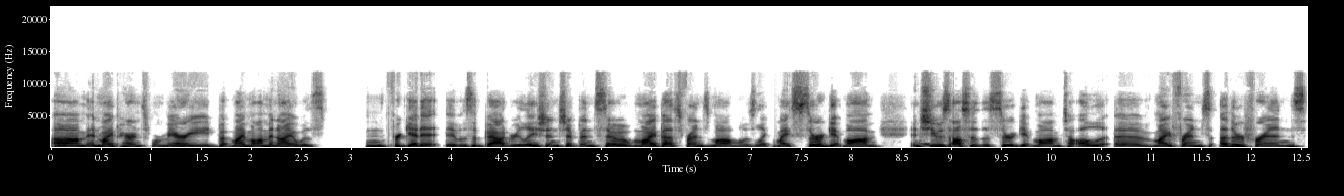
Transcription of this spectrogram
Um, and my parents were married, but my mom and I was forget it. It was a bad relationship. And so my best friend's mom was like my surrogate mom. And she was also the surrogate mom to all of my friends' other friends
